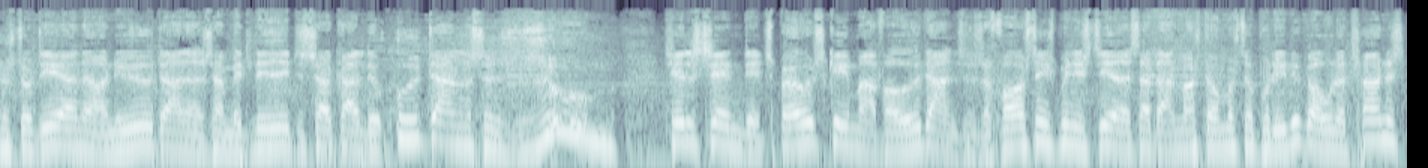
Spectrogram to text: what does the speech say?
350.000 studerende og nyuddannede som et led i det såkaldte uddannelses-zoom tilsendt et spørgeskema fra Uddannelses- og Forskningsministeriet, så Danmarks dummeste politiker Ulla Tørnes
